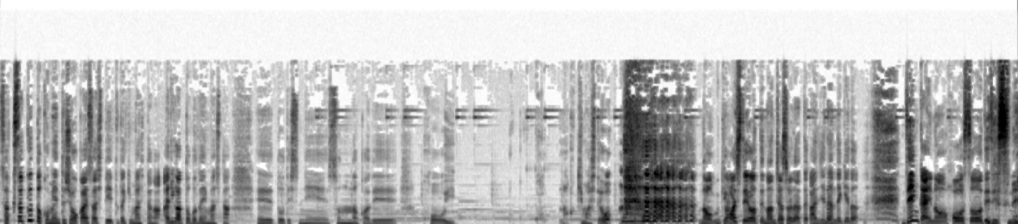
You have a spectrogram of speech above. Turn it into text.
サクサクっとコメント紹介させていただきましたが、ありがとうございました。えっ、ー、とですね、その中で、こうい、こうなんか来ましたよ。なんか来ましたよってなんじゃそれだった感じなんだけど、前回の放送でですね、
